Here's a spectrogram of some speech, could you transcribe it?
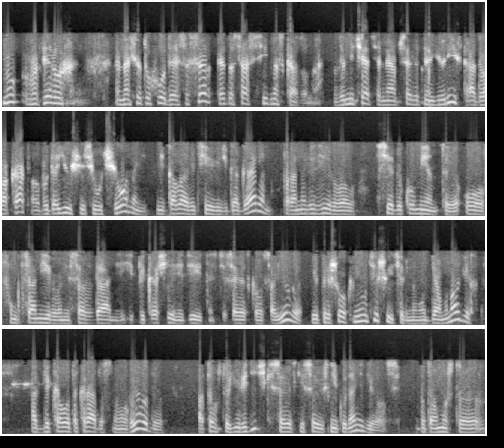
Ну, во-первых, насчет ухода СССР, это, Саша, сильно сказано. Замечательный абсолютно юрист, адвокат, выдающийся ученый Николай Алексеевич Гагарин проанализировал все документы о функционировании, создании и прекращении деятельности Советского Союза и пришел к неутешительному для многих, а для кого-то к радостному выводу о том, что юридически Советский Союз никуда не девался. Потому что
